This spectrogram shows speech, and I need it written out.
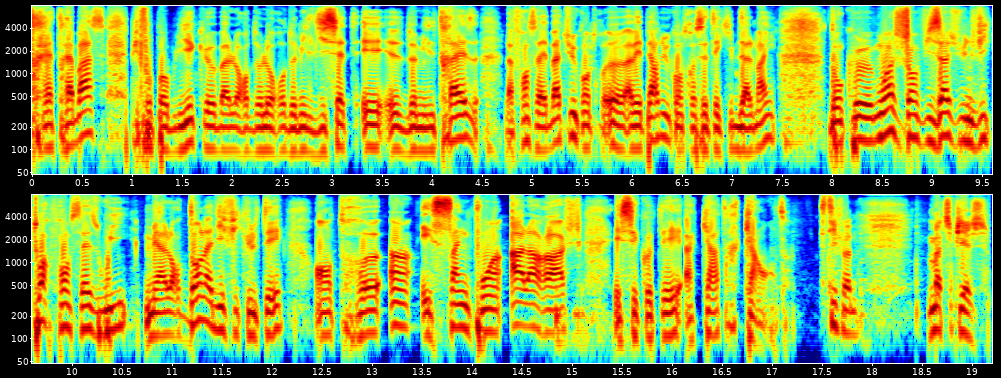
très très basse. Puis il faut pas oublier que bah, lors de l'Euro 2017 et euh, 2013, la France avait battu contre, euh, avait perdu contre cette équipe d'Allemagne. Donc euh, moi, j'envisage une victoire française, oui, mais alors dans la difficulté, entre 1 et 5 points à l'arrache, et c'est coté à 4,40. Stephen. Match piège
